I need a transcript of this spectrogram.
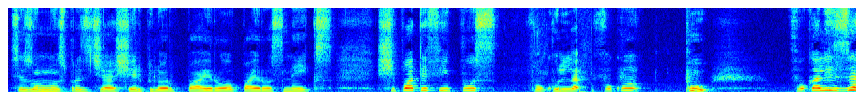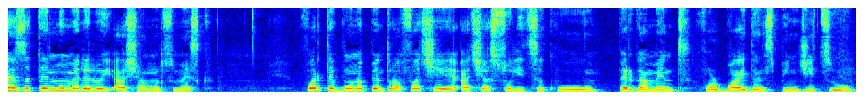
sezonul 11 a șerpilor Pyro, Pyro Snakes și poate fi pus focul, focul, pu, focalizează-te numele lui așa, mulțumesc. Foarte bună pentru a face acea suliță cu pergament for Biden Spinjitsu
